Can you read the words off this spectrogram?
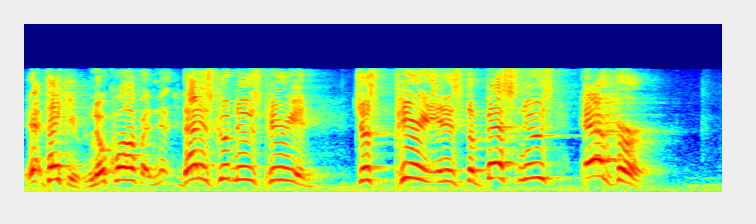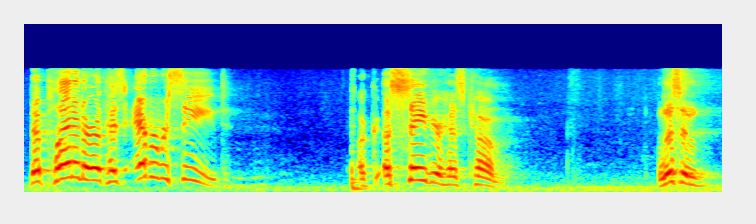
Yeah, thank you. No qualifier. That is good news, period. Just period. It is the best news ever that planet Earth has ever received. A, a Savior has come. Listen,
